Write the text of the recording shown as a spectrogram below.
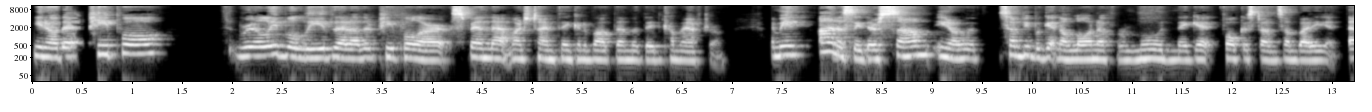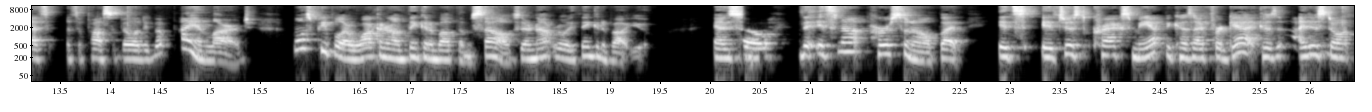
you know, that people really believe that other people are spend that much time thinking about them that they'd come after them. I mean, honestly, there's some, you know, some people get in a low enough mood and they get focused on somebody, and that's that's a possibility. But by and large, most people are walking around thinking about themselves. They're not really thinking about you, and so the, it's not personal, but it's it just cracks me up because I forget because I just don't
